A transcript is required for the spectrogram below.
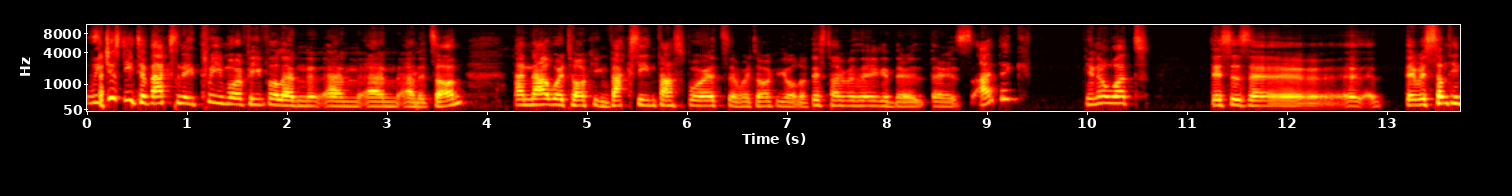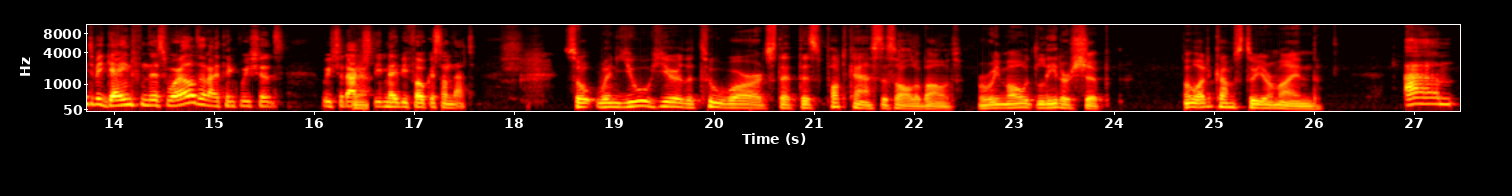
we just need to vaccinate three more people, and and and and it's on. And now we're talking vaccine passports, and we're talking all of this type of thing. And there, there's, I think, you know what, this is a, a there is something to be gained from this world, and I think we should we should Yeah. actually maybe focus on that. So when you hear the two words that this podcast is all about, remote leadership, what comes to your mind? Um,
